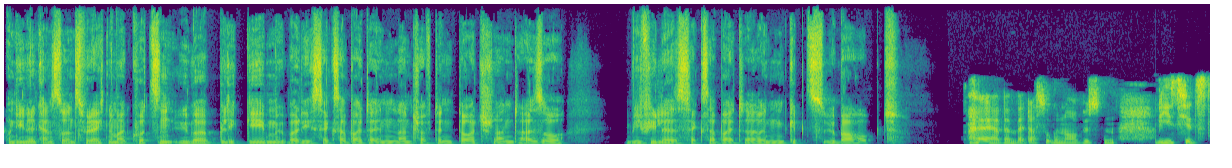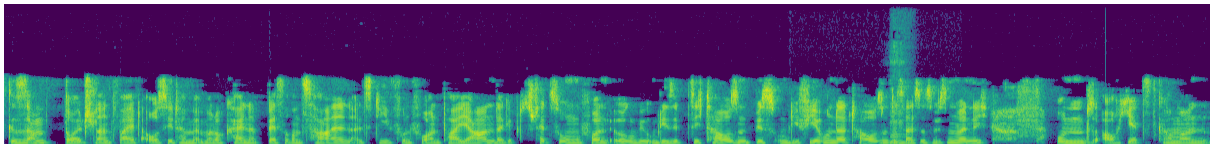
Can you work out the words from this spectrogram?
Und Dine, kannst du uns vielleicht nochmal kurz einen Überblick geben über die Sexarbeiterinnenlandschaft in Deutschland? Also wie viele Sexarbeiterinnen gibt es überhaupt? Ja, wenn wir das so genau wüssten. Wie es jetzt gesamtdeutschlandweit aussieht, haben wir immer noch keine besseren Zahlen als die von vor ein paar Jahren. Da gibt es Schätzungen von irgendwie um die 70.000 bis um die 400.000. Das mhm. heißt, das wissen wir nicht. Und auch jetzt kann man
